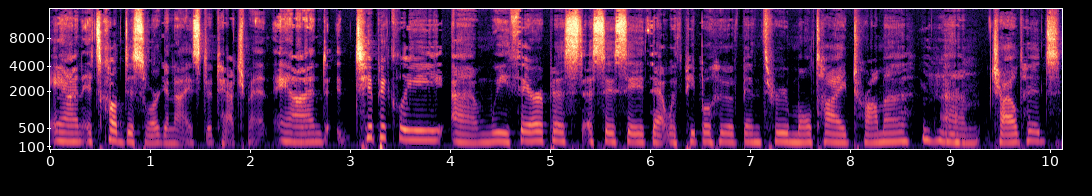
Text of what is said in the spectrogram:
And it's called disorganized attachment. And typically, um, we therapists associate that with people who have been through multi trauma um, childhoods.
